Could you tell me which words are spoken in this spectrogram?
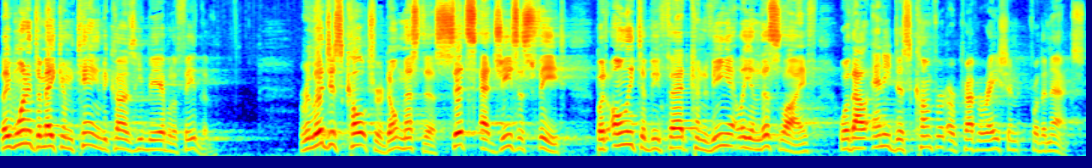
They wanted to make him king because he'd be able to feed them. Religious culture, don't miss this, sits at Jesus' feet, but only to be fed conveniently in this life without any discomfort or preparation for the next.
